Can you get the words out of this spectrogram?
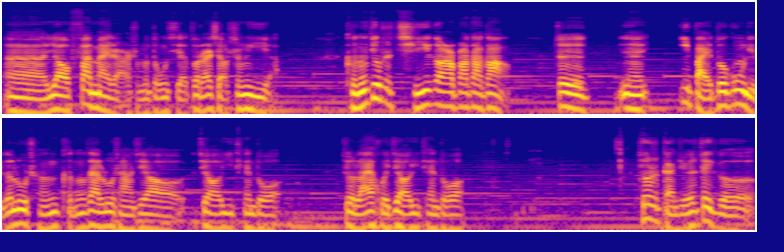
呃，要贩卖点什么东西啊，做点小生意啊，可能就是骑一个二八大杠，这嗯一百多公里的路程，可能在路上就要就要一天多，就来回就要一天多，就是感觉这个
